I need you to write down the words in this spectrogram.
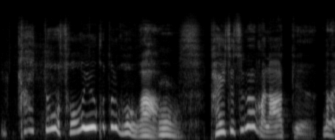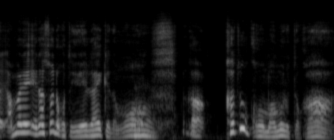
意外とそういうことの方がうん。大切なのかなっていう。なんかあんまり偉そうなこと言えないけども、なんか家族を守るとか、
